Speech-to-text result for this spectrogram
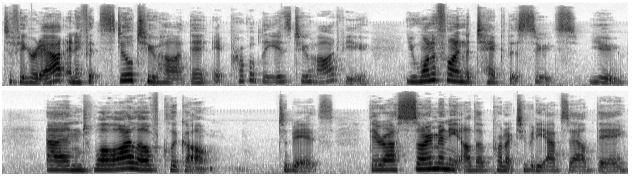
to figure it out. And if it's still too hard, then it probably is too hard for you. You want to find the tech that suits you. And while I love ClickUp to bits, there are so many other productivity apps out there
